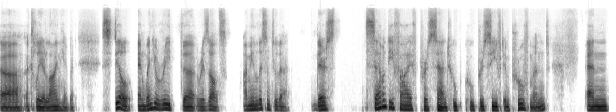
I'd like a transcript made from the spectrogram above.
uh, a clear line here but still and when you read the results i mean listen to that. There's 75% who who perceived improvement and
